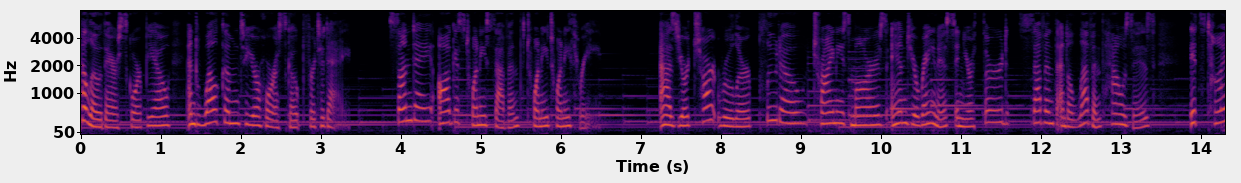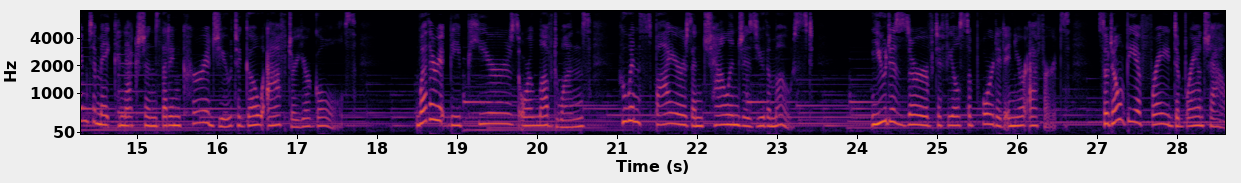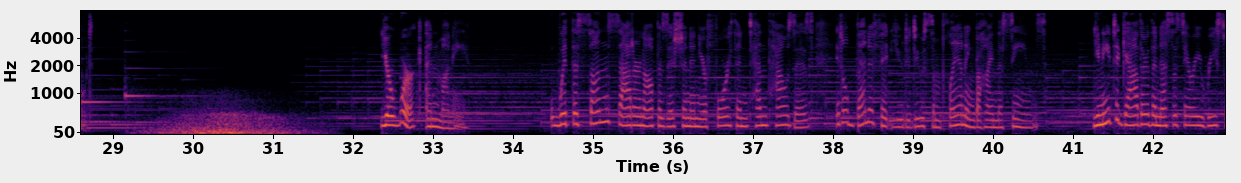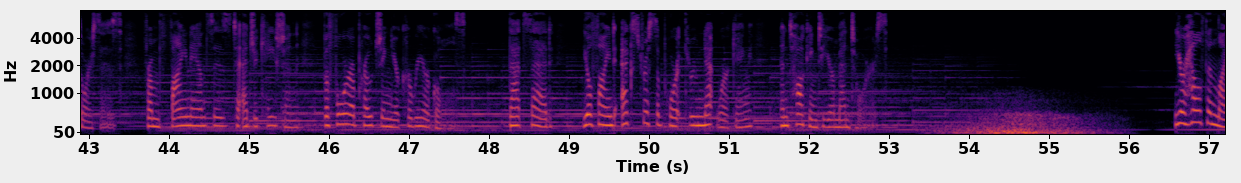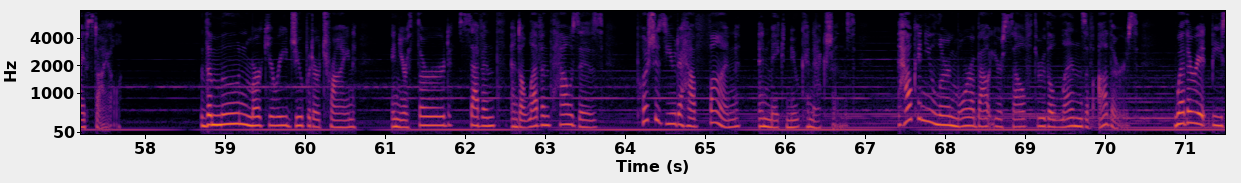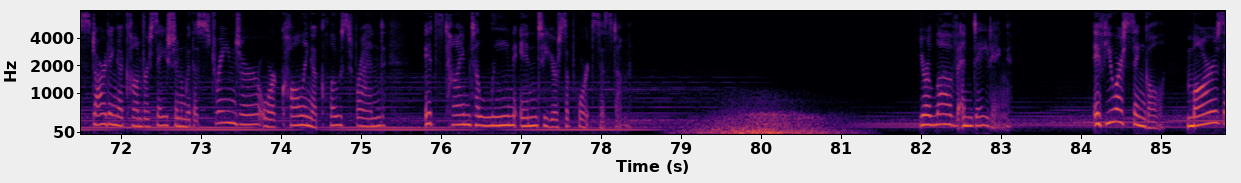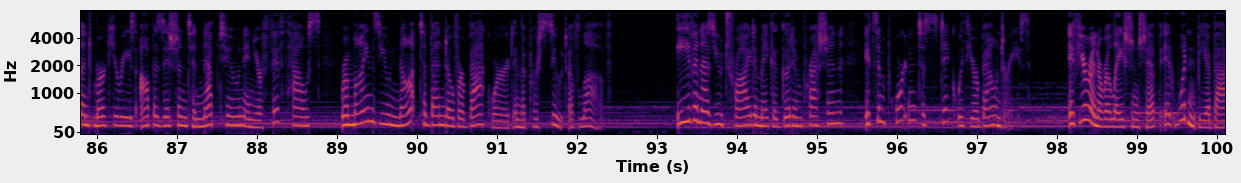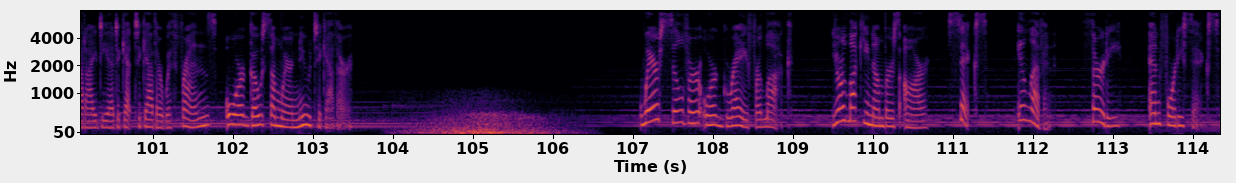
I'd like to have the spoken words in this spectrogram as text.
Hello there, Scorpio, and welcome to your horoscope for today, Sunday, August 27th, 2023. As your chart ruler, Pluto, trines Mars, and Uranus in your third, seventh, and 11th houses, it's time to make connections that encourage you to go after your goals. Whether it be peers or loved ones, who inspires and challenges you the most? You deserve to feel supported in your efforts, so don't be afraid to branch out. Your work and money. With the Sun Saturn opposition in your fourth and 10th houses, it'll benefit you to do some planning behind the scenes. You need to gather the necessary resources, from finances to education, before approaching your career goals. That said, you'll find extra support through networking and talking to your mentors. Your health and lifestyle. The Moon Mercury Jupiter trine in your third, seventh, and 11th houses pushes you to have fun and make new connections. How can you learn more about yourself through the lens of others? Whether it be starting a conversation with a stranger or calling a close friend, it's time to lean into your support system. Your love and dating. If you are single, Mars and Mercury's opposition to Neptune in your fifth house reminds you not to bend over backward in the pursuit of love. Even as you try to make a good impression, it's important to stick with your boundaries. If you're in a relationship, it wouldn't be a bad idea to get together with friends or go somewhere new together. Wear silver or gray for luck. Your lucky numbers are 6, 11, 30, and 46.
